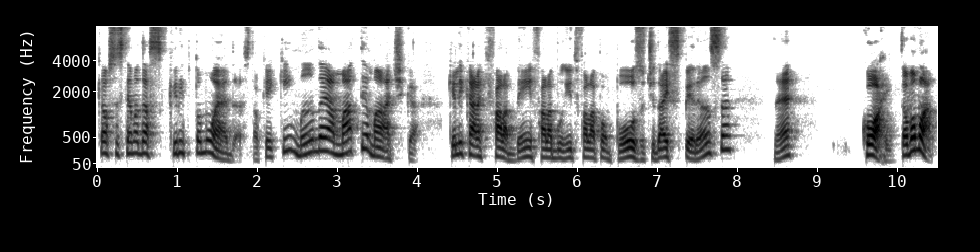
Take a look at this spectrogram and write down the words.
que é o sistema das criptomoedas, tá ok? Quem manda é a matemática. Aquele cara que fala bem, fala bonito, fala pomposo, te dá esperança, né? Corre. Então vamos lá.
